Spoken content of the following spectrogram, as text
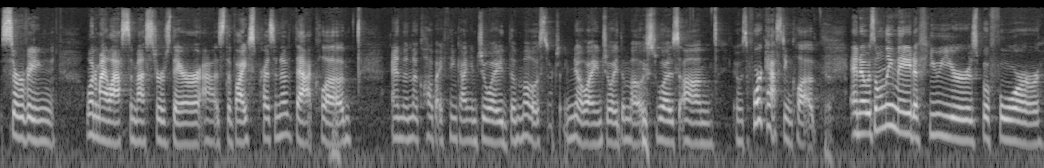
serving one of my last semesters there as the vice president of that club. And then the club I think I enjoyed the most, actually, no, I enjoyed the most was um, it was a forecasting club. Yeah. And it was only made a few years before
